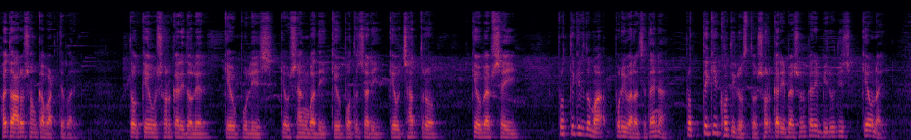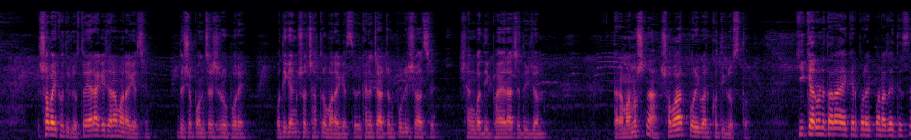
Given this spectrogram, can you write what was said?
হয়তো আরও সংখ্যা বাড়তে পারে। তো কেউ সরকারি দলের, কেউ পুলিশ, কেউ সাংবাদিক, কেউ পথচারী, কেউ ছাত্র, কেউ ব্যবসায়ী, প্রত্যেকেরই তো পরিবার আছে, তাই না? প্রত্যেকেই ক্ষতিগ্রস্ত, সরকারি, বেসরকারি, বিরোধী, কেউ নাই, সবাই ক্ষতিগ্রস্ত। এর আগে যারা মারা গেছে দুশো পঞ্চাশের উপরে অধিকাংশ ছাত্র মারা গেছে। ওইখানে চারজন পুলিশও আছে, সাংবাদিক ভাইয়েরা আছে দুইজন। তারা মানুষ না, সবার পরিবার ক্ষতিগ্রস্ত। কী কারণে তারা একের পর এক মারা যাইতেছে?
